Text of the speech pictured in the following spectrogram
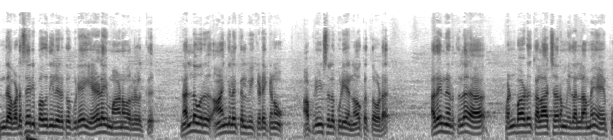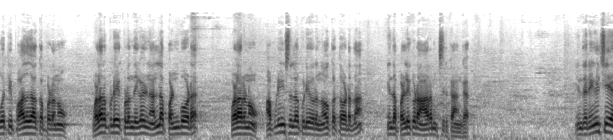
இந்த வடசேரி பகுதியில் இருக்கக்கூடிய ஏழை மாணவர்களுக்கு நல்ல ஒரு ஆங்கில கல்வி கிடைக்கணும் அப்படின்னு சொல்லக்கூடிய நோக்கத்தோட அதே நேரத்தில் பண்பாடு கலாச்சாரம் இதெல்லாமே போற்றி பாதுகாக்கப்படணும். வளரக்கூடிய குழந்தைகள் நல்ல பண்போட வளரணும் அப்படின்னு சொல்லக்கூடிய ஒரு நோக்கத்தோடு தான் இந்த பள்ளிக்கூடம் ஆரம்பிச்சிருக்காங்க. இந்த நிகழ்ச்சியை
